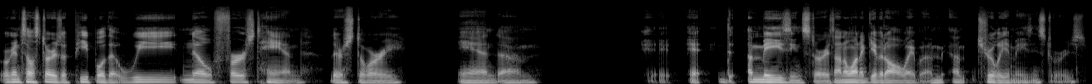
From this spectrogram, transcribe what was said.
we're going to tell stories of people that we know firsthand their story and um, it- it- amazing stories. I don't want to give it all away but um, um, truly amazing stories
